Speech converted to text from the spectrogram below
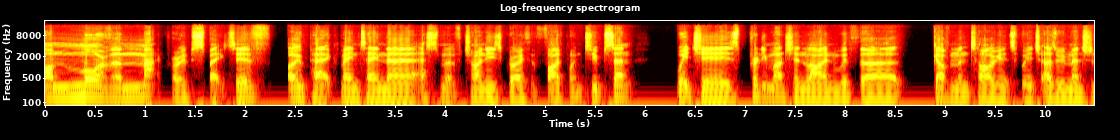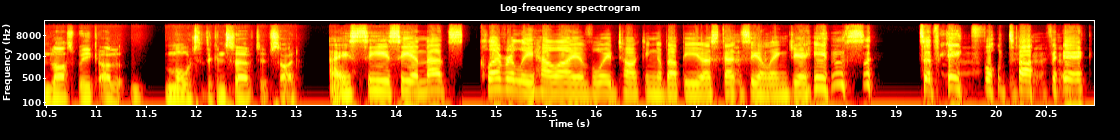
on more of a macro perspective, OPEC maintained their estimate of Chinese growth at 5.2%, which is pretty much in line with the government targets, which, as we mentioned last week, are more to the conservative side. I see. See, and that's cleverly how I avoid talking about the U.S. debt ceiling, James. it's a painful topic,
